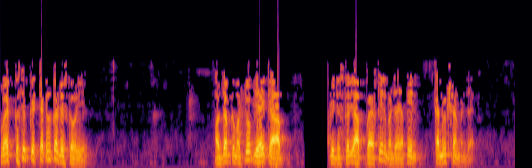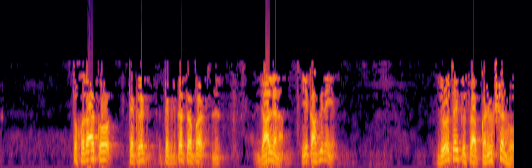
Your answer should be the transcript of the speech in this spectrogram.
وہ ایک قسم کی ٹیکنیکل ڈسکوری ہے۔ اور جبکہ مطلوب یہ ہے کہ آپ کی ڈسکری آپ کا یقین بن جائے، یقین کنوکشن بن جائے۔ تو خدا کو ٹیکنیکل طور پر جان لینا، یہ کافی نہیں ہے۔ ضرورت ہے کہ اس پہ آپ کنوکشن ہو،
